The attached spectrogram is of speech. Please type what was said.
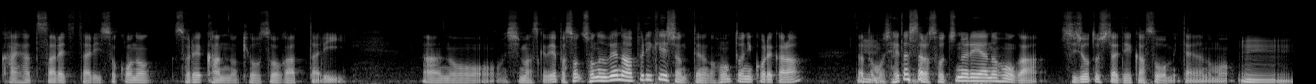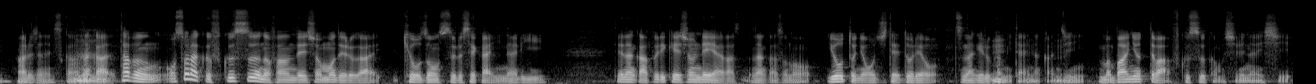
開発されてたりそこのそれ間の競争があったりあのしますけどやっぱその上のアプリケーションっていうのが本当にこれからだと思うし、うん、下手したらそっちのレイヤーの方が市場としてはでかそうみたいなのもあるじゃないですか、うん、なんか多分おそらく複数のファウンデーションモデルが共存する世界になりでなんかアプリケーションレイヤーがなんかその用途に応じてどれをつなげるかみたいな感じに、まあ、場合によっては複数かもしれないし、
